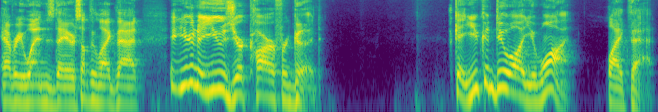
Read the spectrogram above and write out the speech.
every Wednesday or something like that. You're going to use your car for good. Okay, you can do all you want like that.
